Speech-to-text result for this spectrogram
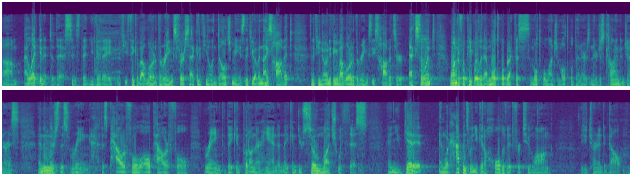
Um, I liken it to this: is that you get a, if you think about Lord of the Rings for a second, if you'll indulge me, is that you have a nice hobbit, and if you know anything about Lord of the Rings, these hobbits are excellent, wonderful people that have multiple breakfasts and multiple lunch and multiple dinners, and they're just kind and generous. And then there's this ring, this powerful, all-powerful ring that they can put on their hand, and they can do so much with this. And you get it, and what happens when you get a hold of it for too long is you turn into Gollum.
